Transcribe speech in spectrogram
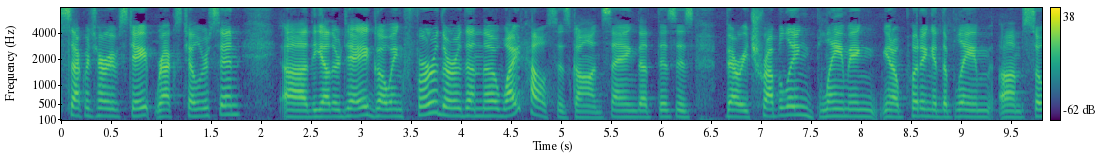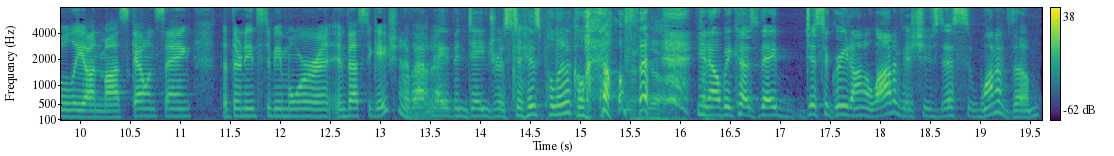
Secretary of State Rex Tillerson uh, the other day going further than the White House has gone, saying that this is very troubling, blaming, you know, putting the blame um, solely on Moscow and saying that there needs to be more uh, investigation well, about that it. may have been dangerous to his political health, yeah. you know, because they disagreed on a lot of issues. This one of them.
